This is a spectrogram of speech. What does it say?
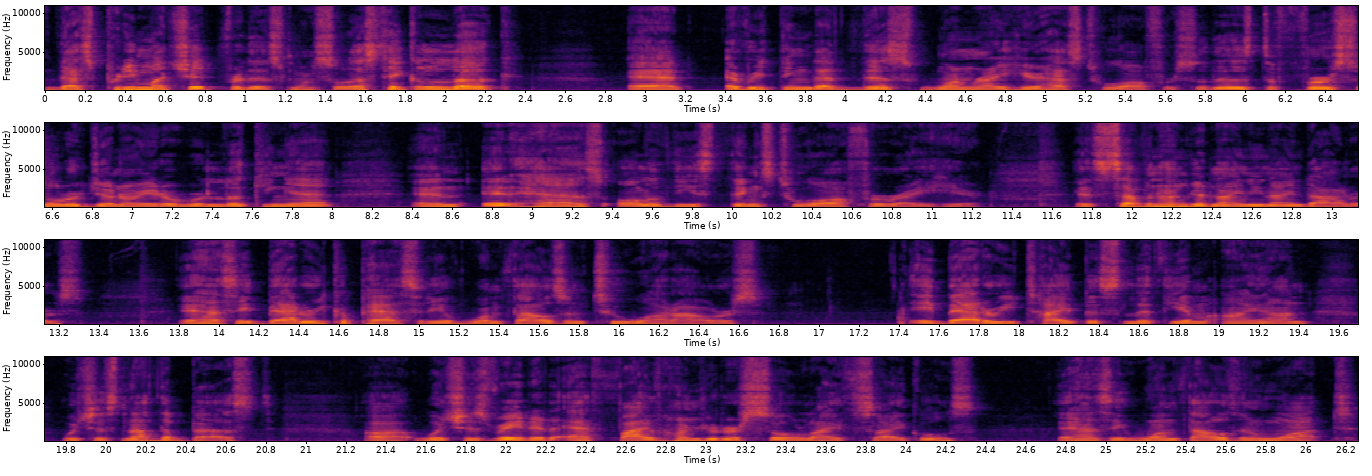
that's pretty much it for this one. So let's take a look at everything that this one right here has to offer. So this is the first solar generator we're looking at, and it has all of these things to offer right here. It's $799. It has a battery capacity of 1,002 watt hours. A battery type is lithium ion, which is not the best, uh, which is rated at 500 or so life cycles. It has a 1000 watt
